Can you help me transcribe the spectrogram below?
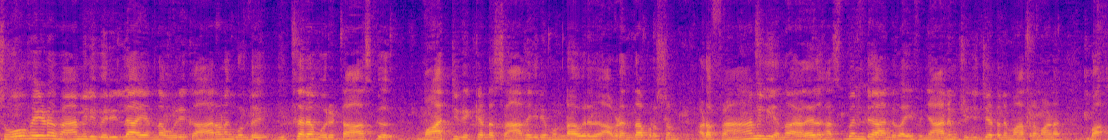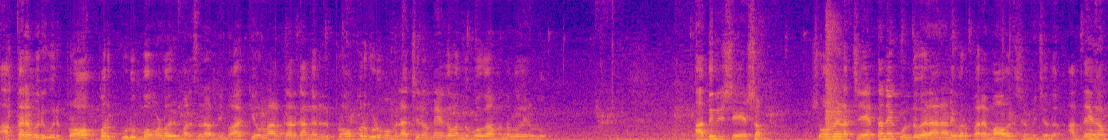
ശോഭയുടെ ഫാമിലി വരില്ല എന്ന ഒരു കാരണം കൊണ്ട് ഇത്തരം ഒരു ടാസ്ക് മാറ്റി വെക്കേണ്ട സാഹചര്യം ഉണ്ടാവരുത്. അവിടെ എന്താ പ്രശ്നം? അവിടെ ഫാമിലി എന്ന അതായത് ഹസ്ബൻഡ് ആൻഡ് വൈഫ് ഞാനും ഷിജിച്ചേട്ടനും മാത്രമാണ് അത്തരം ഒരു ഒരു പ്രോപ്പർ കുടുംബമുള്ള ഒരു മത്സരാർത്ഥി. ബാക്കിയുള്ള ആൾക്കാർക്ക് അങ്ങനെ ഒരു പ്രോപ്പർ കുടുംബമില്ല. അച്ഛനും അമ്മയൊക്കെ വന്നു പോകാമെന്നുള്ളതേ ഉള്ളൂ. അതിനുശേഷം ശോഭയുടെ ചേട്ടനെ കൊണ്ടുവരാനാണ് ഇവർ പരമാവധി ശ്രമിച്ചത്. അദ്ദേഹം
